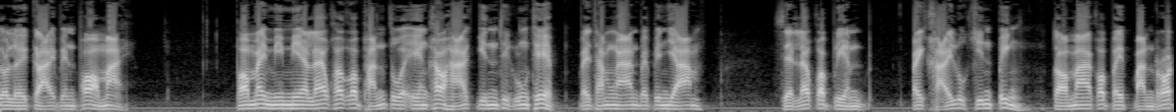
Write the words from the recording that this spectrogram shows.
ก็เลยกลายเป็นพ่อไม้ พอไม่มีเมียแล้วเขาก็ผันตัวเองเข้าหากินที่กรุงเทพไปทำงานไปเป็นยาม เสร็จแล้วก็เปลี่ยนไปขายลูกชิ้นปิ้ง ต่อมาก็ไปปั่นรถ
